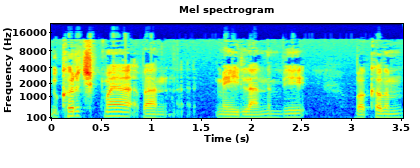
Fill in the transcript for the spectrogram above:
yukarı çıkmaya ben meyillendim. Bir bakalım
